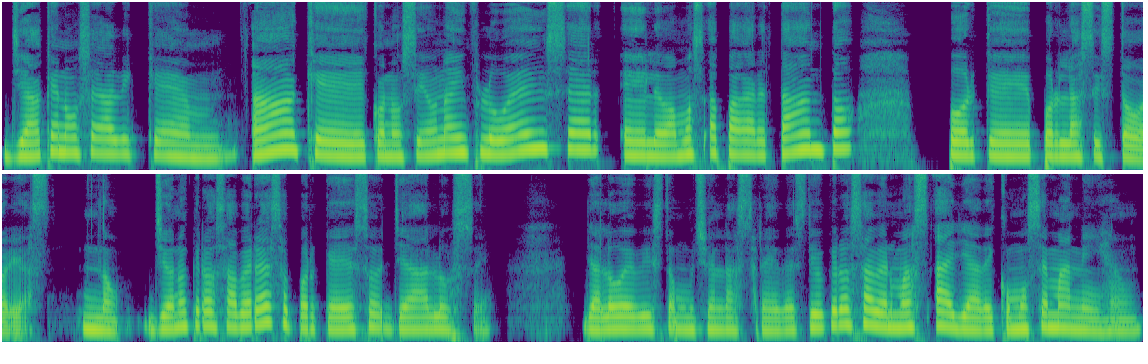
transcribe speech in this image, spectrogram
ya que no sea de que, mm, ah, que conocí a una influencer, eh, le vamos a pagar tanto porque por las historias. No, yo no quiero saber eso porque eso ya lo sé. Ya lo he visto mucho en las redes. Yo quiero saber más allá de cómo se manejan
